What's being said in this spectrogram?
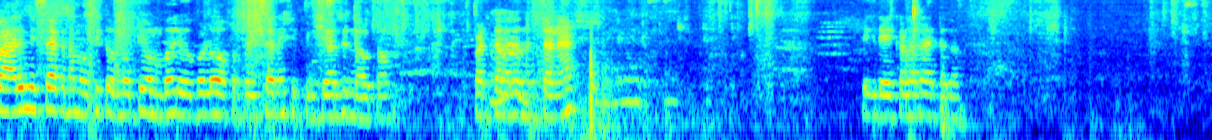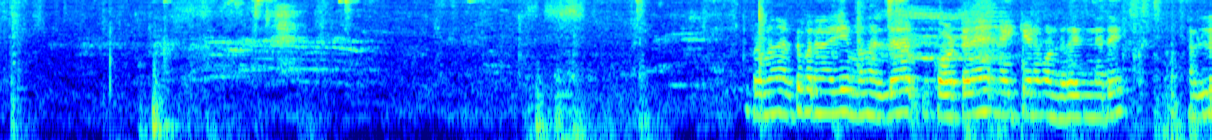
ഇപ്പം ആരും മിസ്സാക്കണ്ട. നൂറ്റി തൊണ്ണൂറ്റി ഒമ്പത് രൂപയുള്ള. ഓഫർ പ്രൈസാണ് ഷിപ്പിംഗ് ചാർജ് ഉണ്ടാവും കേട്ടോ പട്ട് കളർ വന്നിട്ടാണ് ഗ്രേ കളറായിട്ടതാണ് അപ്പോൾ നമ്മൾ നേരത്തെ പറഞ്ഞത് നമ്മൾ നല്ല കോട്ടൺ നൈറ്റിയാണ് കൊണ്ടുവരുന്നത്. നല്ല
